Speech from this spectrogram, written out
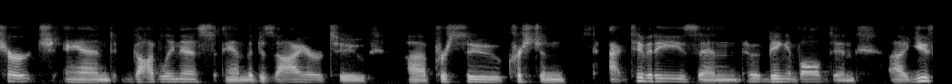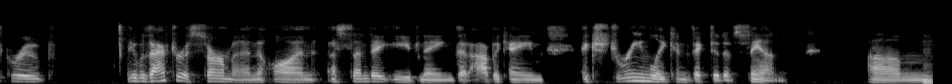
church and godliness and the desire to uh, pursue Christian activities and uh, being involved in a youth group, it was after a sermon on a Sunday evening that I became extremely convicted of sin um, hmm.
